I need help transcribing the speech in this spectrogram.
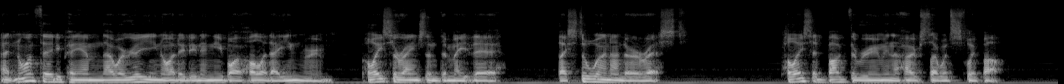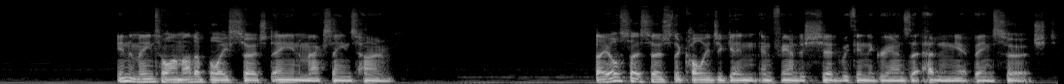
At 9.30pm, they were reunited in a nearby Holiday Inn room. Police arranged them to meet there. They still weren't under arrest. Police had bugged the room in the hopes they would slip up. In the meantime, other police searched Ian and Maxine's home. They also searched the college again and found a shed within the grounds that hadn't yet been searched,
